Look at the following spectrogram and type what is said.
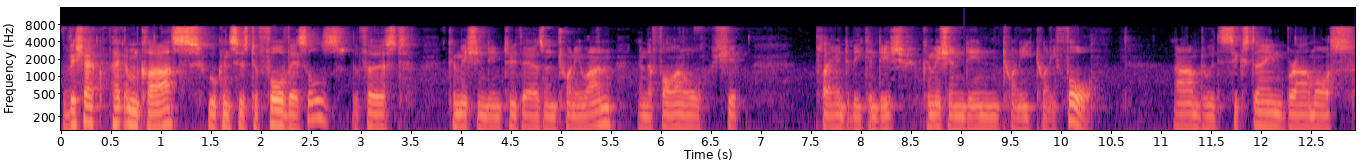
The Visakhapatnam class will consist of four vessels, the first commissioned in 2021 and the final ship planned to be commissioned in 2024, armed with 16 BrahMos,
